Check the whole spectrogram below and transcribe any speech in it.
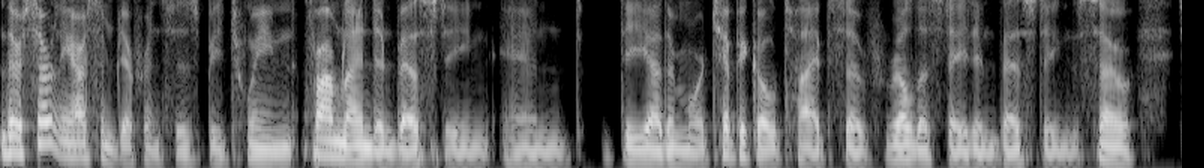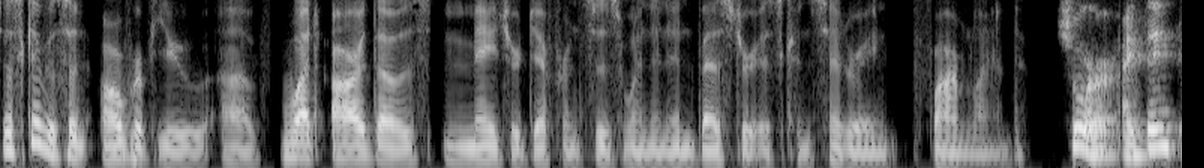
There certainly are some differences between farmland investing and the other more typical types of real estate investing. So, just give us an overview of what are those major differences when an investor is considering farmland. Sure. I think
